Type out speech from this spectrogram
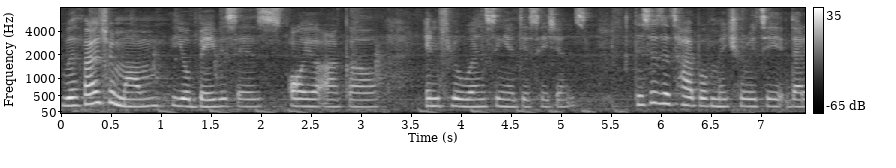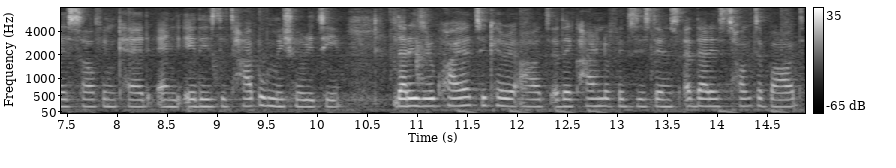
Without your mom, your babysitters, or your uncle influencing your decisions. This is the type of maturity that is self incurred, and it is the type of maturity that is required to carry out the kind of existence that is talked about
